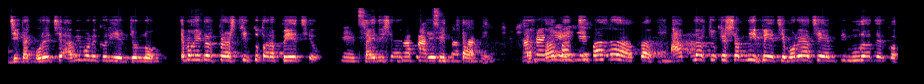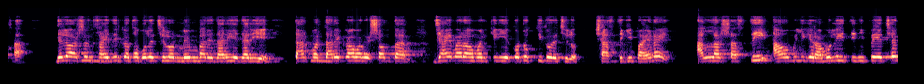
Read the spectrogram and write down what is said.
যেটা করেছে আমি মনে করি এর জন্য এবং এটার প্রাশ্চিত্য তারা পেয়েছেও। আপনার চোখের সামনেই পেয়েছে। মনে আছে এমপি মুরাদের কথা? দেলোয়ার হোসেন সাইদির কথা বলেছিলেন মেম্বারে দাঁড়িয়ে দাঁড়িয়ে। তারপর তারেক রহমানের সন্তান জাইমা রহমানকে নিয়ে কটুক্তি করেছিল। শাস্তি কি পায় নাই? আল্লাহর শাস্তি আওয়ামী লীগের আমলেই তিনি পেয়েছেন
